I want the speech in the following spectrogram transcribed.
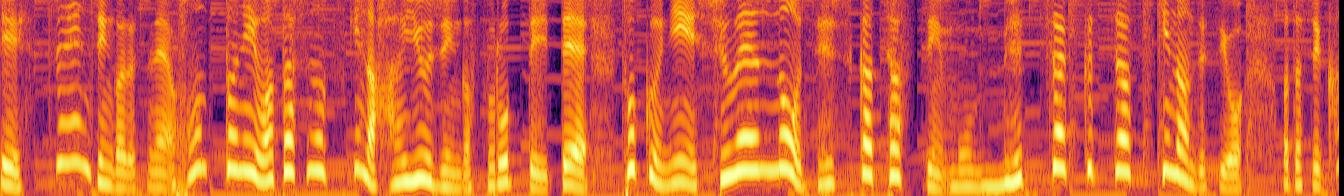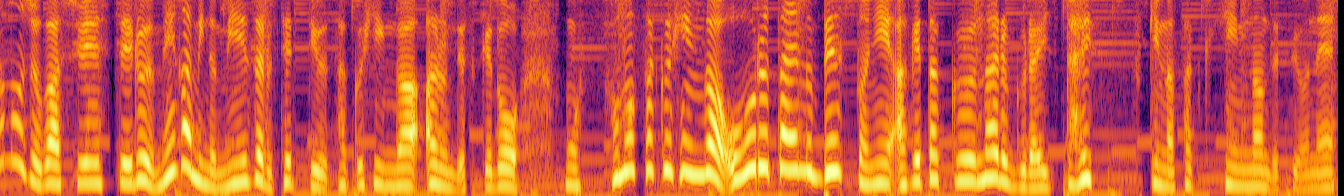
で出演陣がですね本当に私の好きな俳優陣が揃っていて特に主演のジェシカ・チャスティンもうめちゃくちゃ好きなんですよ。私彼女が主演している「女神の見えざる手」っていう作品があるんですけどもうその作品がオールタイムベストに上げたくなるぐらい大好きな作品なんですよね。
